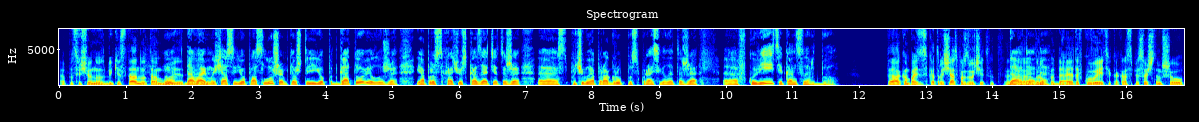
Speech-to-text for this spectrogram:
э, посвященная Узбекистану, там ну, будет... давай мы сейчас ее послушаем, то, что ты ее подготовил уже. Я просто хочу сказать, это же... Э, почему я про группу спросил? Это же э, в Кувейте концерт был. Та композиция, которая сейчас прозвучит, вот, да, э, да, группа, да. да, это в Кувейте, как раз в песочном шоу.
